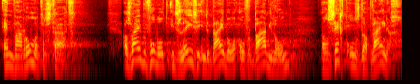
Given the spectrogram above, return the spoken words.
en waarom het er staat. Als wij bijvoorbeeld iets lezen in de Bijbel over Babylon, dan zegt ons dat weinig.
